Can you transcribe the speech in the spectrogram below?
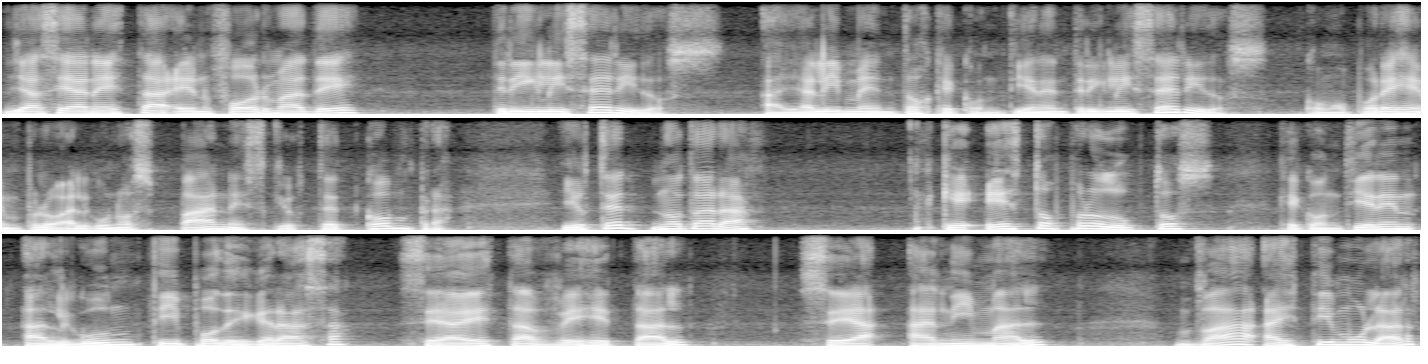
ya sean estas en forma de triglicéridos. Hay alimentos que contienen triglicéridos, como por ejemplo algunos panes que usted compra. Y usted notará que estos productos que contienen algún tipo de grasa, sea esta vegetal, sea animal, va a estimular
